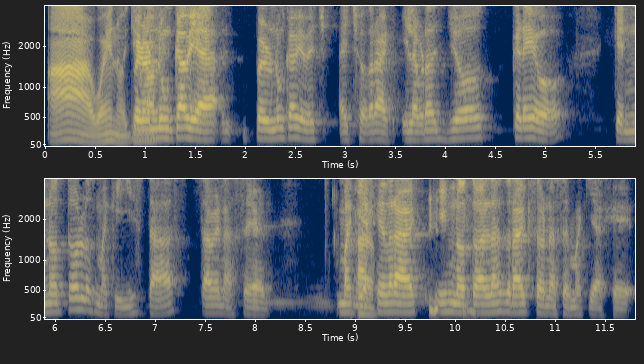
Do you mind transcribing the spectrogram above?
Ah, bueno. pero lleva- nunca había, pero nunca había hecho, hecho drag. Y la verdad, yo creo que no todos los maquillistas saben hacer maquillaje drag y no todas las drags saben hacer maquillaje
